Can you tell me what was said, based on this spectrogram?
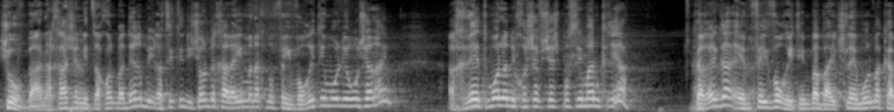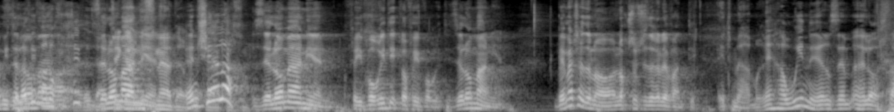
שוב, בהנחה של ניצחון בדרבי, רציתי לשאול בכלל האם אנחנו פייבוריטים מול ירושלים? אחרי אתמול אני חושב שיש פה סימן קריאה. כרגע הם פייבוריטים בבית שלהם מול מכבי תל לא אביב הנוכחית. זה לא מעניין. אין שאלה. זה לא מעניין. פייבוריטית, לא פייבוריטית, זה לא מעניין. באמת שזה לא, אני לא חושב שזה רלוונטי. את מהמרי הווינר זה, לא, סתם.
